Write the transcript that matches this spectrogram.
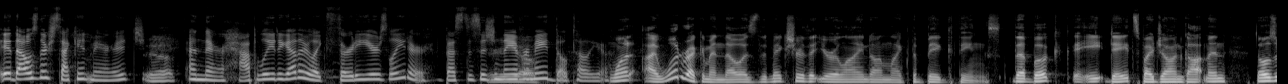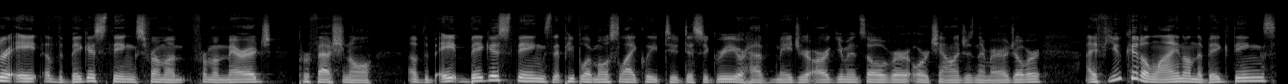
it, that was their second marriage, Yeah. and they're happily together like 30 years later. Best decision they you ever made, they'll tell you. What I would recommend though is to make sure that you're aligned on like the big things. The book Eight Dates by John Gottman, those are eight of the biggest things from a from a marriage professional of the eight biggest things that people are most likely to disagree or have major arguments over or challenges in their marriage over. If you could align on the big things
